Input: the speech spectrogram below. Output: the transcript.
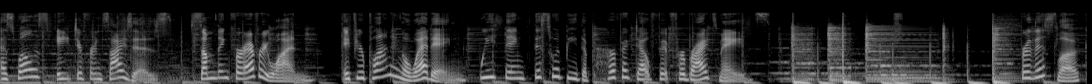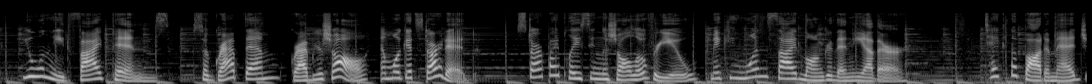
as well as eight different sizes. Something for everyone. If you're planning a wedding, we think this would be the perfect outfit for bridesmaids. For this look, you will need five pins. So grab them, grab your shawl, and we'll get started. Start by placing the shawl over you, making one side longer than the other. Take the bottom edge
